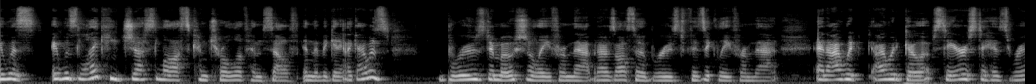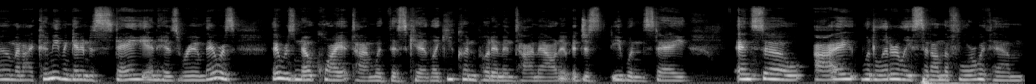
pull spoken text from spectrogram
it was, it was like he just lost control of himself in the beginning. Like I was bruised emotionally from that, but I was also bruised physically from that. And I would, I would go upstairs to his room and I couldn't even get him to stay in his room. There was, there was no quiet time with this kid. Like you couldn't put him in timeout. It, it just, he wouldn't stay. And so I would literally sit on the floor with him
